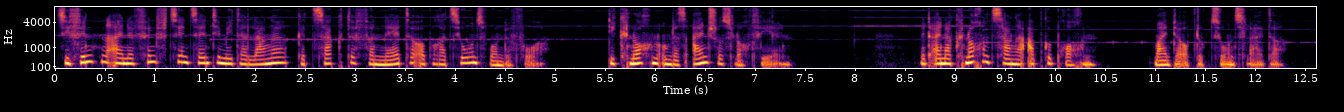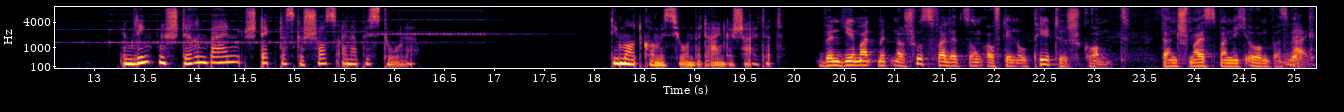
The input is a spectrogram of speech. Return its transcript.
Sie finden eine 15 cm lange, gezackte, vernähte Operationswunde vor. Die Knochen um das Einschussloch fehlen. Mit einer Knochenzange abgebrochen, meint der Obduktionsleiter. Im linken Stirnbein steckt das Geschoss einer Pistole. Die Mordkommission wird eingeschaltet. Wenn jemand mit einer Schussverletzung auf den OP-Tisch kommt, dann schmeißt man nicht irgendwas Nein, weg.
